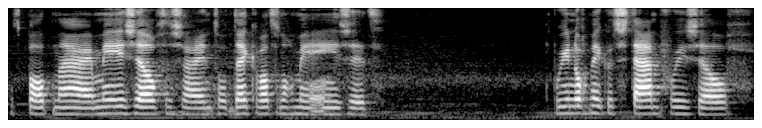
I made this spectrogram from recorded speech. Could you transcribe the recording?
Het pad naar meer jezelf te zijn, te ontdekken wat er nog meer in je zit. Hoe je nog meer kunt staan voor jezelf.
